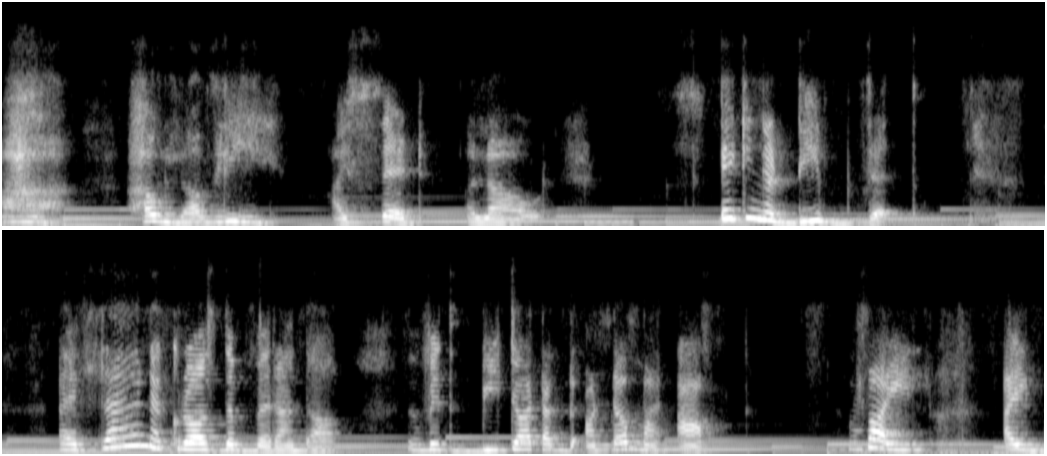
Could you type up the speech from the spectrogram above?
Ah, how lovely, I said aloud, taking a deep breath. I ran across the veranda with Beta tucked under my arm. While I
